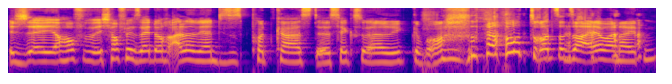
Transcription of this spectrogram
Ich äh, hoffe, ich hoffe, ihr seid auch alle während dieses Podcasts äh, sexuell erregt geworden. Trotz unserer Albernheiten.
